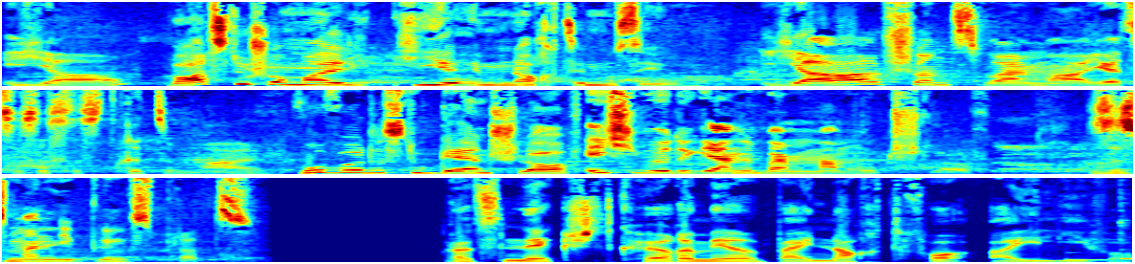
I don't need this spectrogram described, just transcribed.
Ja. Warst du schon mal hier im Nachts im Museum? Ja, schon zweimal. Jetzt ist es das dritte Mal. Wo würdest du gern schlafen? Ich würde gerne beim Mammut schlafen. Das ist mein Lieblingsplatz. Als nächstes hören wir bei Nacht vor Eiliver.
